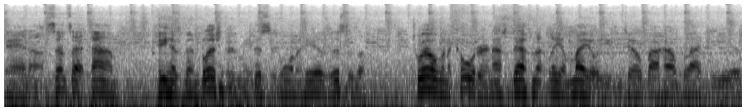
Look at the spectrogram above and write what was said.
and uh, since that time he has been blistering me. This is one of his. This is a 12 and a quarter, and that's definitely a male. You can tell by how black he is.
